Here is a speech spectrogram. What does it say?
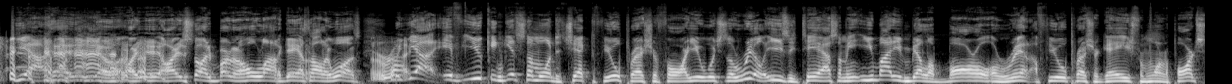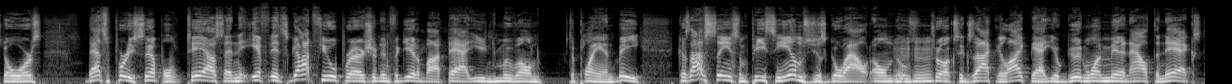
yeah, you know, or, or it started burning a whole lot of gas all it was. Right. But yeah, if you can get someone to check the fuel pressure for you, which is a real easy test. I mean, you might even be able to borrow or rent a fuel pressure gauge from one of the parts stores. That's a pretty simple test. And if it's got fuel pressure, then forget about that. You can move on to plan B. Because I've seen some PCMs just go out on those trucks exactly like that. You're good one minute, out the next.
